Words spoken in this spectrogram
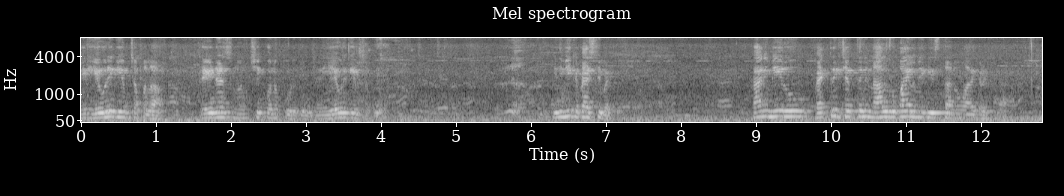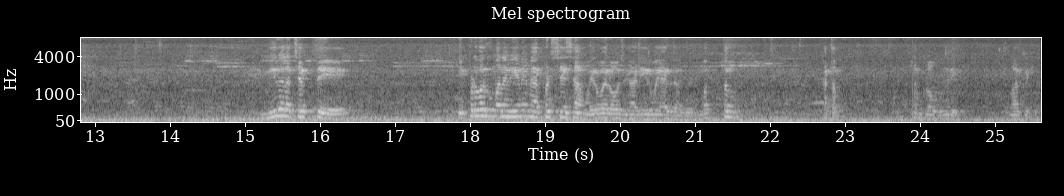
నేను ఎవరికి ఏం చెప్పలా? ట్రేడర్స్ నుంచి కొనకూడదు. నేను ఎవరికి ఏం చెప్పలేదు ఇది మీ కెపాసిటీ బట్టి. కానీ మీరు ఫ్యాక్టరీకి చెప్తే నేను నాలుగు రూపాయలు మీకు ఇస్తాను అది కరెక్ట్ కాదు మీరు అలా చెప్తే ఇప్పటి వరకు మనం ఏమేమి ఎఫర్ట్స్ చేసాము ఇరవై రోజు కానీ ఇరవై ఐదు రోజు కానీ మొత్తం కథం. మొత్తం ప్రాబ్లం ఉంది. మార్కెట్లో.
